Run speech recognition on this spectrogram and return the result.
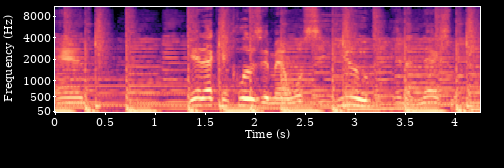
And yeah, that concludes it, man. We'll see you in the next one.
